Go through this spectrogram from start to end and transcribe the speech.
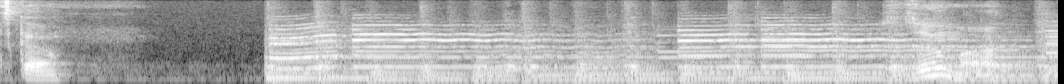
Let's go. Zuma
